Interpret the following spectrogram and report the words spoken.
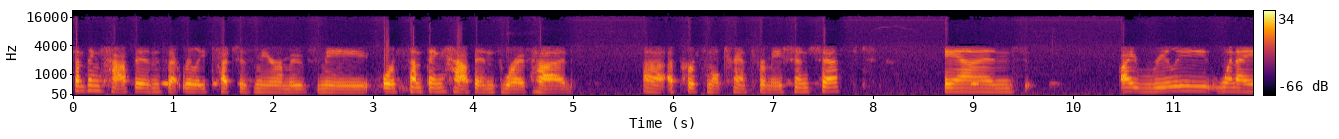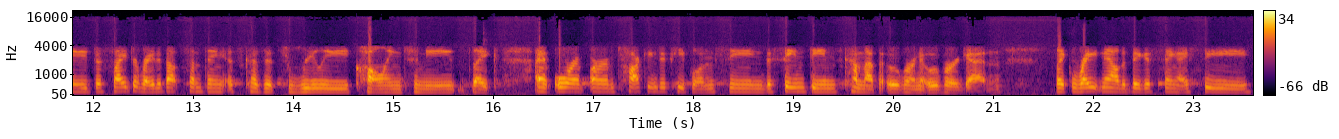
something happens that really touches me or moves me, or something happens where I've had uh, a personal transformation shift. And I really, when I decide to write about something, it's because it's really calling to me, like, I, or, or I'm talking to people and I'm seeing the same themes come up over and over again. Like right now, the biggest thing I see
